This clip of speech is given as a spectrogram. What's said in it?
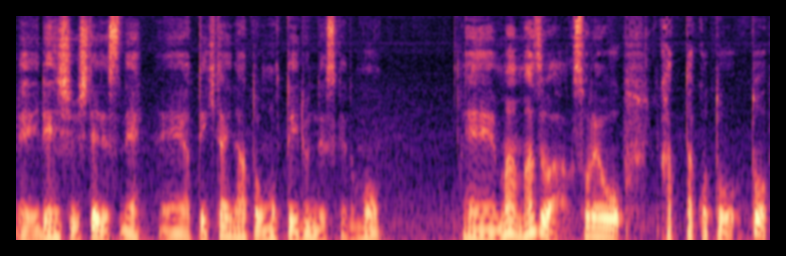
練習してですね、えやっていきたいなと思っているんですけどもえー、まあ、まずはそれを買ったことと、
